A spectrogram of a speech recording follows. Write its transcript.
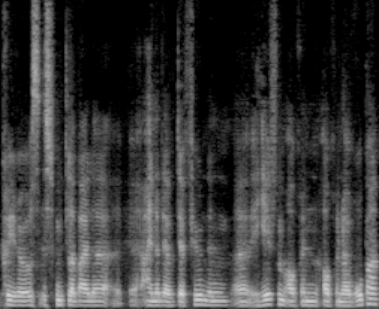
Piräus ist mittlerweile äh, einer der, der führenden äh, Häfen, auch in, auch in Europa.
